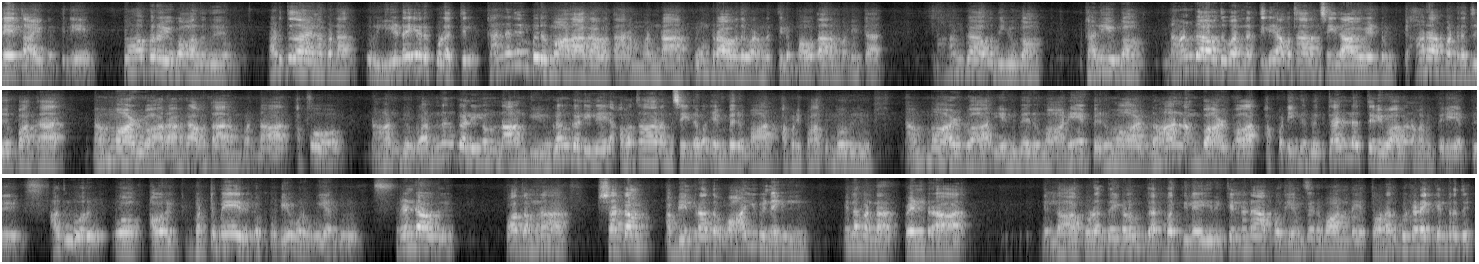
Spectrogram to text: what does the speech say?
திரேதாயுகத்திலே. துவாபர யுகம் வந்தது. அடுத்ததா என்ன பண்ணார்? ஒரு இடையர் குலத்தில் கண்ணனின் பெருமானாக அவதாரம் பண்ணார். மூன்றாவது வர்ணத்திலும் அவதாரம் பண்ணிட்டார். நான்காவது யுகம் கலியுகம் நான்காவது வர்ணத்திலே அவதாரம் செய்தாக வேண்டும். யாரா பண்றது பார்த்தார். நம்மாழ்வாராக அவதாரம் பண்ணார். அப்போ நான்கு வர்ணங்களிலும் நான்கு யுகங்களிலே அவதாரம் செய்தவர் எம்பெருமான். அப்படி பார்க்கும்போது நம்மாழ்வார் எம்பெருமானே பெருமாள் தான் நம்பாழ்வார் அப்படிங்கிறது தெள்ள தெளிவாக நமக்கு தெரியாது அது ஒரு ஓ- அவருக்கு மட்டுமே இருக்கக்கூடிய ஒரு உயர்வு. இரண்டாவது பார்த்தோம்னா சட்டம் அப்படின்ற அந்த வாயுவினை என்ன பண்றார்? வென்றார். எல்லா குழந்தைகளும் கர்ப்பத்திலே இருக்கின்றன. அப்போது எம்பெருமானுடைய தொடர்பு கிடைக்கின்றது.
